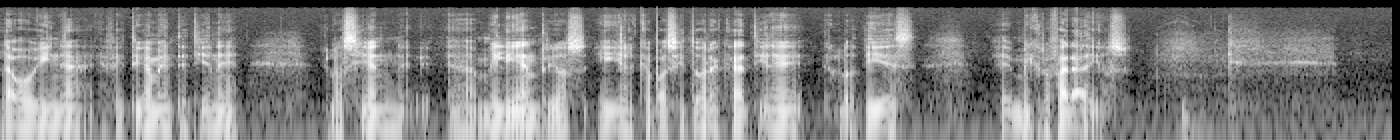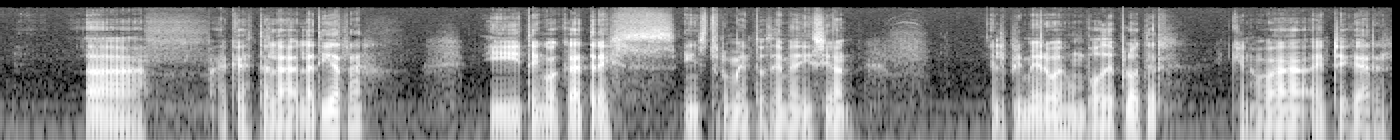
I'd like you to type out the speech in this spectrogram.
La bobina efectivamente tiene los 100 uh, milihenrios y el capacitor acá tiene los 10 eh, microfaradios. Acá está la, Tierra y tengo acá tres instrumentos de medición. El primero es un bode plotter que nos va a entregar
